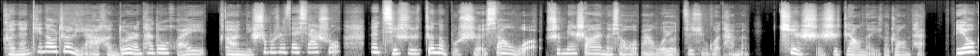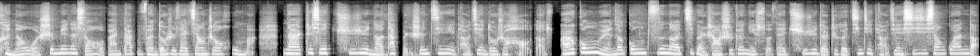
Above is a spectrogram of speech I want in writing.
可能听到这里啊，很多人他都怀疑啊，你是不是在瞎说？但其实真的不是。像我身边上岸的小伙伴，我有咨询过他们，确实是这样的一个状态。也有可能我身边的小伙伴大部分都是在江浙沪嘛，那这些区域呢，它本身经济条件都是好的，而公务员的工资呢，基本上是跟你所在区域的这个经济条件息息相关的。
